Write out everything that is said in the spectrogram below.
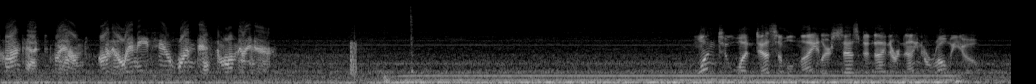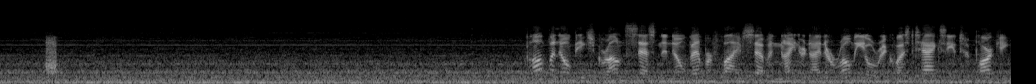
contact ground on ONE 21 decimal niner. 121 decimal 9 Cessna 909 Romeo. Ground Cessna November 5799 Romeo request taxi to parking.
